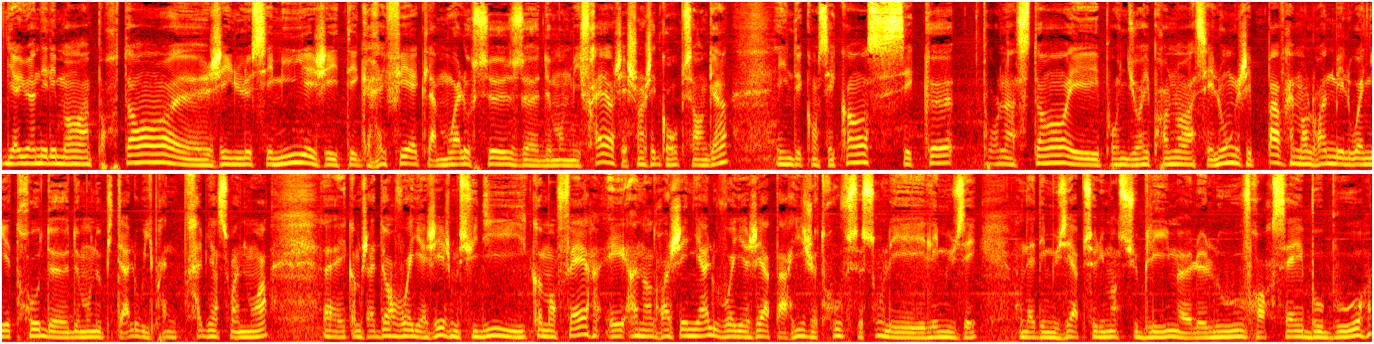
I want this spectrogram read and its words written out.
Il y a eu un élément important, euh, j'ai une leucémie et j'ai été greffé avec la moelle osseuse de mon demi-frère, j'ai changé de groupe sanguin, et une des conséquences, c'est que pour l'instant et pour une durée probablement assez longue, j'ai pas vraiment le droit de m'éloigner trop de, mon hôpital où ils prennent très bien soin de moi. Euh, et comme j'adore voyager, je me suis dit comment faire. Et un endroit génial où voyager à Paris, je trouve, ce sont les, les musées. On a des musées absolument sublimes, le Louvre, Orsay, Beaubourg.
